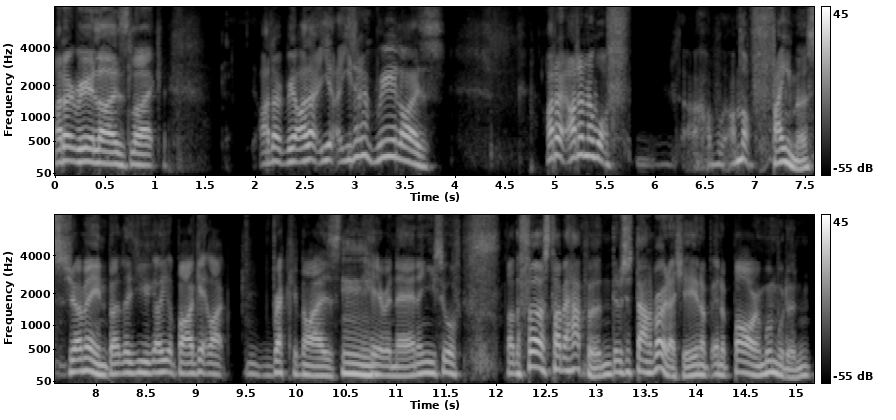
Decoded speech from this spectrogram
I, I don't realize like, I don't, I don't, you, you don't realize. I don't, I don't know what. F- I'm not famous, do you know what I mean? But you, but I get like recognised here and there. And then you sort of like the first time it happened, it was just down the road actually in a in a bar in Wimbledon,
